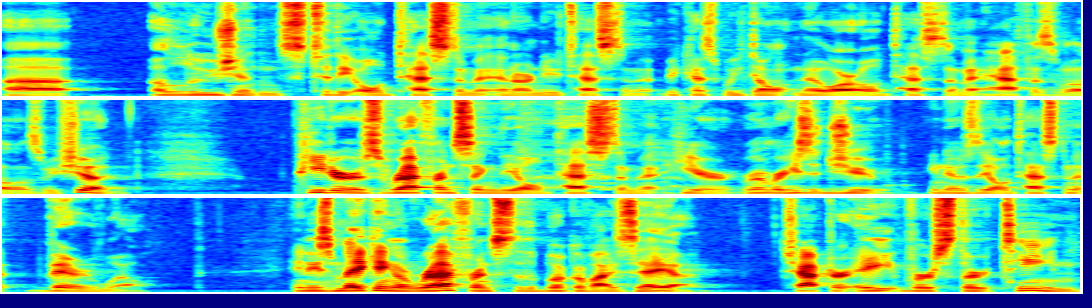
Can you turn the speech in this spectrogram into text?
uh, allusions to the Old Testament in our New Testament because we don't know our Old Testament half as well as we should. Peter's referencing the Old Testament here. Remember, he's a Jew, he knows the Old Testament very well. And he's making a reference to the book of Isaiah, chapter 8, verse 13.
